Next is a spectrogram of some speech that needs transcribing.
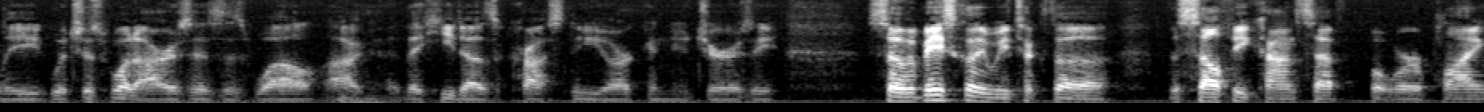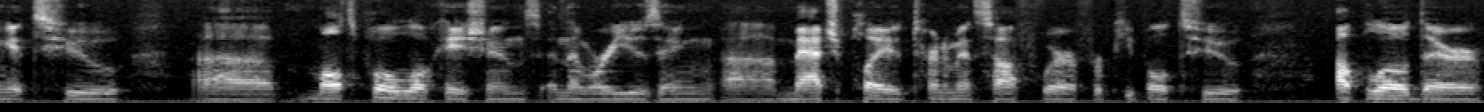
league, which is what ours is as well. Uh, That he does across New York and New Jersey. So basically, we took the the selfie concept, but we're applying it to uh, multiple locations, and then we're using uh, match play tournament software for people to upload their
